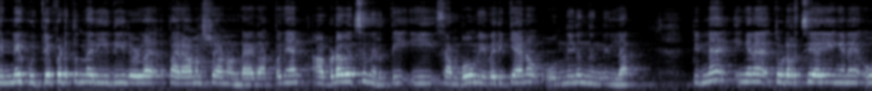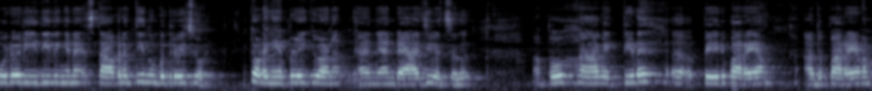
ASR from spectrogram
എന്നെ കുറ്റപ്പെടുത്തുന്ന രീതിയിലുള്ള പരാമർശമാണ് ഉണ്ടായത്. അപ്പോൾ ഞാൻ അവിടെ വെച്ച് നിർത്തി. ഈ സംഭവം വിവരിക്കാനോ ഒന്നിനും നിന്നില്ല. പിന്നെ ഇങ്ങനെ തുടർച്ചയായി ഇങ്ങനെ ഓരോ രീതിയിൽ ഇങ്ങനെ സ്ഥാപനത്തിൽ നിന്ന് ഉപദ്രവിച്ചു തുടങ്ങിയപ്പോഴേക്കുമാണ് ഞാൻ രാജിവെച്ചത്. അപ്പോൾ ആ വ്യക്തിയുടെ പേര് പറയാം അത് പറയണം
